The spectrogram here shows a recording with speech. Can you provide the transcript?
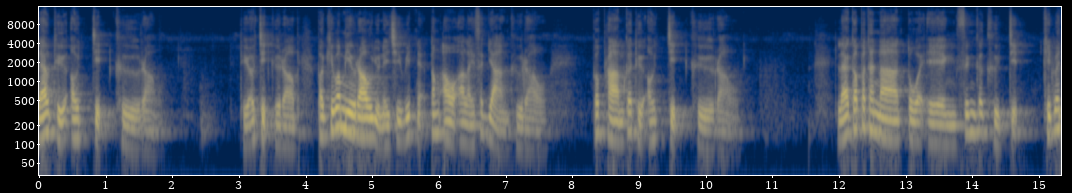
แล้วถือเอาจิตคือเรา ถือเอาจิตคือเราพอคิดว่ามีเราอยู่ในชีวิตเนี่ยต้องเอาอะไรสักอย่างคือเรา พระพราหมณ์ก็ถือเอาจิตคือเรา แล้วก็พัฒนาตัวเองซึ่งก็คือจิต คิดว่า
